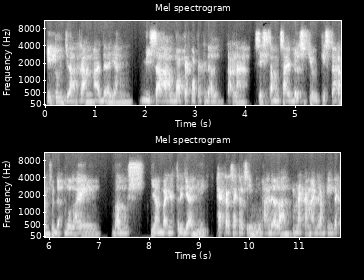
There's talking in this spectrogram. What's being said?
itu jarang ada yang bisa ngoprek-ngoprek ke dalam karena sistem cyber security sekarang sudah mulai bagus. Yang banyak terjadi hackers-hackers ini adalah mereka nggak nyerang fintech,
